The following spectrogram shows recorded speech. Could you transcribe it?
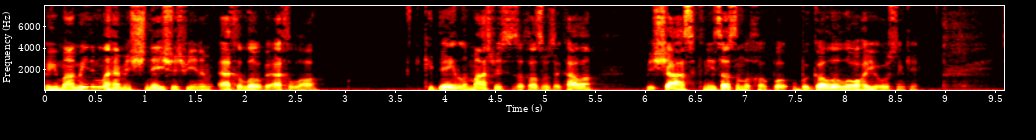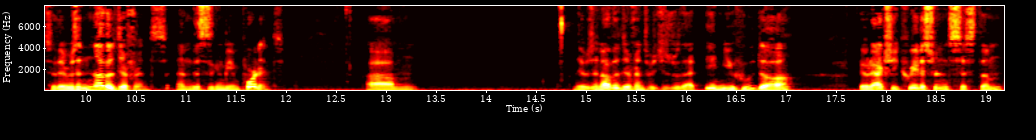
hayumamidim lehem shnei sheshvinim echelo ve'echela kidei lemashmis zachas lechopa ubegala lo. So there was another difference, and this is going to be important. Um, there was another difference, which is that in Yehuda, they would actually create a certain system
